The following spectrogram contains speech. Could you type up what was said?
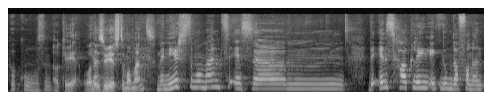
gekozen. Oké, wat is uw eerste moment? Mijn eerste moment is um, de inschakeling, ik noem dat van een,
